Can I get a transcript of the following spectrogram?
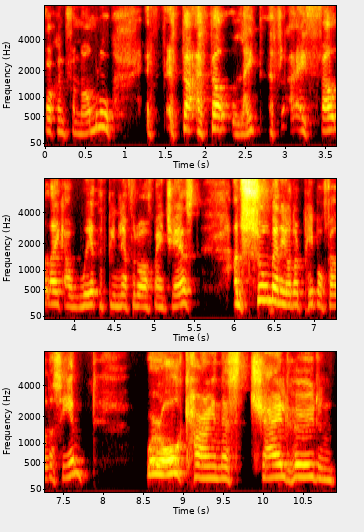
fucking phenomenal. It, it, I felt light. I felt like a weight had been lifted off my chest. And so many other people felt the same. We're all carrying this childhood and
